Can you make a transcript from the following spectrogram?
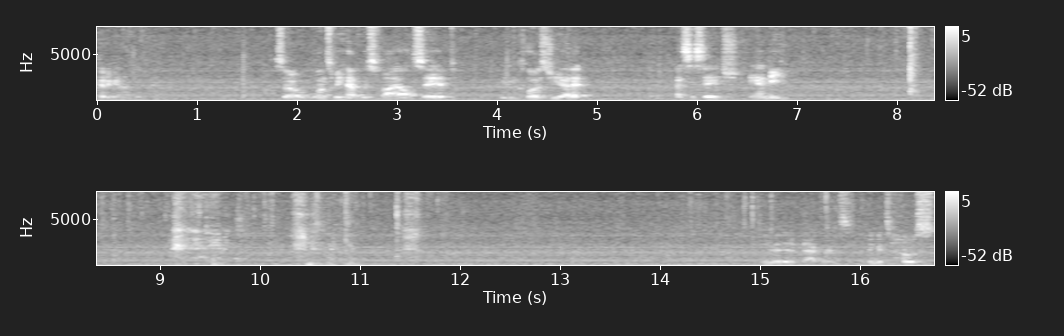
Could have gone to So once we have this file saved, we can close gedit, ssh Andy. Maybe I did it backwards. I think it's host,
